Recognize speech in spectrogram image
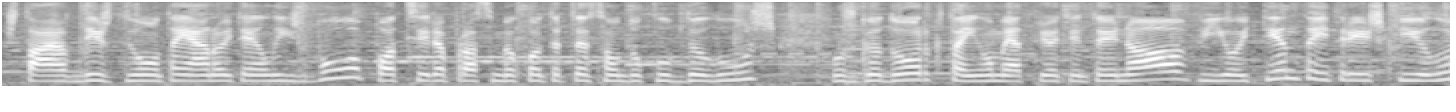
está desde ontem à noite em Lisboa. Pode ser a próxima contratação do Clube da Luz. O jogador, que tem 1,89m e 83 kg,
